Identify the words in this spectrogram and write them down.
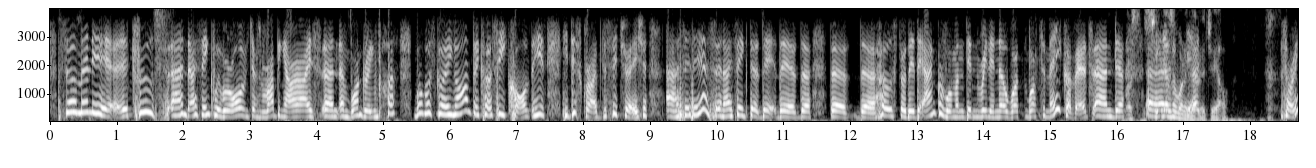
so many uh, truths, and I think we were all just rubbing our eyes and, and wondering what, what was going on because he called he he described the situation as it is, and I think that the the the the, the host or the, the anchor woman didn't really know what what to make of it, and uh, well, she doesn't want to go to jail. Sorry.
